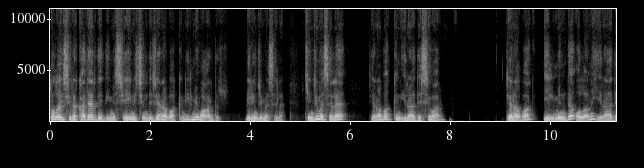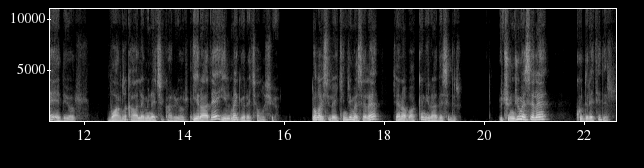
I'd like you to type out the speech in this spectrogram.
Dolayısıyla kader dediğimiz şeyin içinde Cenab-ı Hakk'ın ilmi vardır. Birinci mesele. İkinci mesele Cenab-ı Hakk'ın iradesi var. Cenab-ı Hak ilminde olanı irade ediyor. Varlık alemine çıkarıyor. İrade ilme göre çalışıyor. Dolayısıyla ikinci mesele Cenab-ı Hakk'ın iradesidir. Üçüncü mesele kudretidir.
